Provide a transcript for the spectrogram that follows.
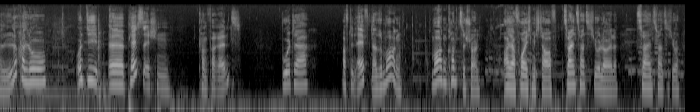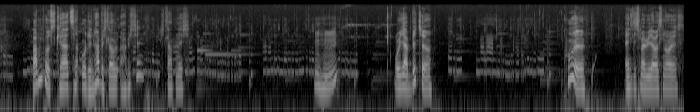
Hallo, hallo. Und die äh, Playstation Konferenz wurde auf den 11., also morgen. Morgen kommt sie schon. Oh ja, freue ich mich drauf. 22 Uhr, Leute. 22 Uhr. Bambuskerzen. Oh, den habe ich, glaube Habe ich den? Ich glaube nicht. Mhm. Oh ja, bitte. Cool. Endlich mal wieder was Neues.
